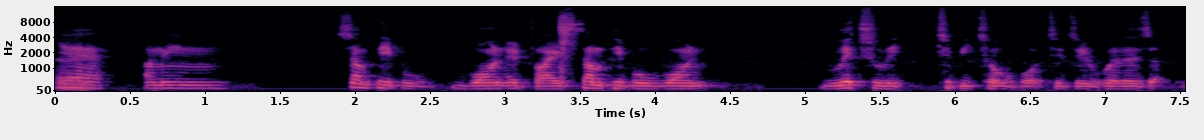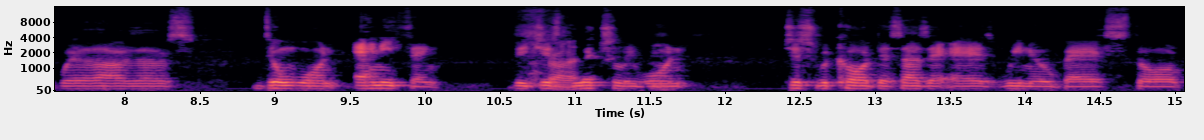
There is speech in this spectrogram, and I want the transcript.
Yeah, um, I mean, some people want advice. Some people want literally to be told what to do. Whereas, whereas others don't want anything. They just right. literally want just record this as it is. We know best, or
